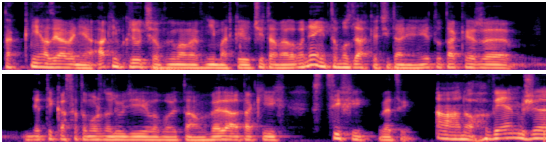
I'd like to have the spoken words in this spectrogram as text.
Tak kniha zjavenia, akým kľúčom ju máme vnímať, keď ju čítame, lebo nie je to moc ľahké čítanie. Je to také, že netýka sa to možno ľudí, lebo je tam veľa takých sci-fi vecí. Áno, viem, že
